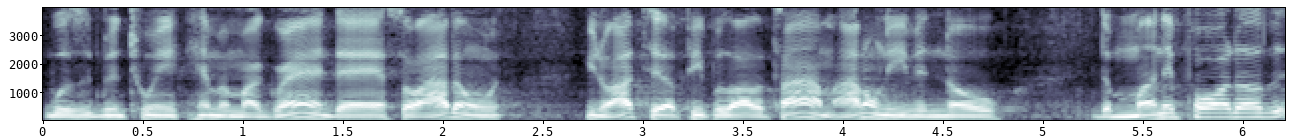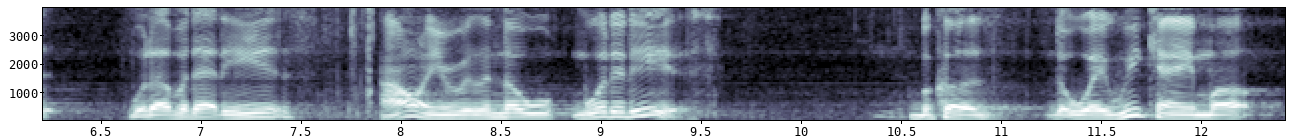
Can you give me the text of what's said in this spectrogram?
was between him and my granddad. So I don't, you know, I tell people all the time, I don't even know the money part of it, whatever that is. I don't even really know what it is. Because the way we came up,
